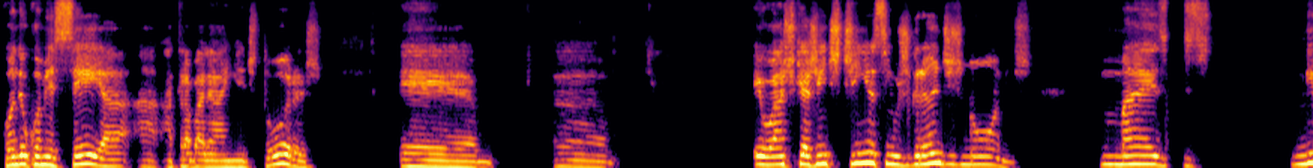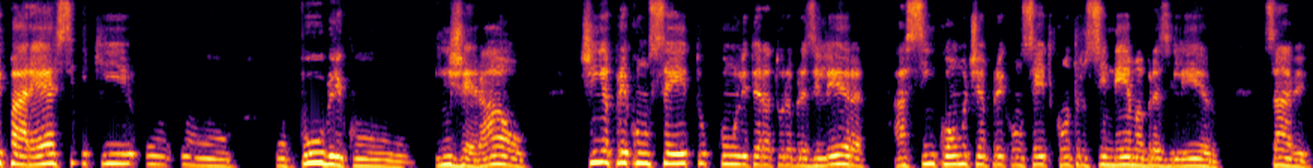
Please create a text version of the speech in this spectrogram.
Quando eu comecei a, a, a trabalhar em editoras, é, uh, eu acho que a gente tinha assim os grandes nomes, mas me parece que o, o, o público em geral tinha preconceito com literatura brasileira, assim como tinha preconceito contra o cinema brasileiro, sabe?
